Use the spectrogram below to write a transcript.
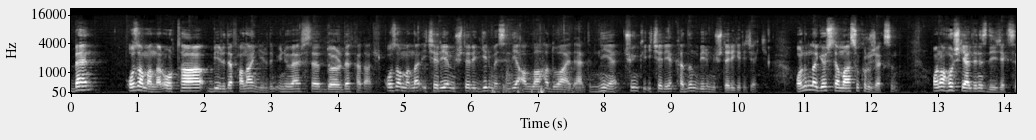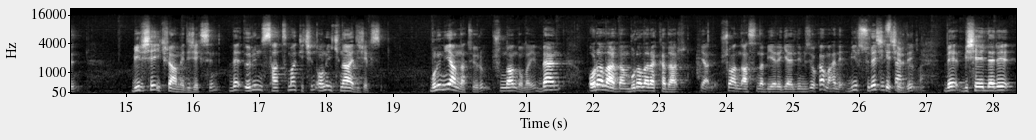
Ben o zamanlar orta birde falan girdim. Üniversite dörde kadar. O zamanlar içeriye müşteri girmesin diye Allah'a dua ederdim. Niye? Çünkü içeriye kadın bir müşteri girecek. Onunla göz teması kuracaksın. Ona hoş geldiniz diyeceksin bir şey ikram edeceksin ve ürün satmak için onu ikna edeceksin. Bunu niye anlatıyorum? Şundan dolayı ben oralardan buralara kadar yani şu anda aslında bir yere geldiğimiz yok ama hani bir süreç geçirdik ve bir şeyleri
